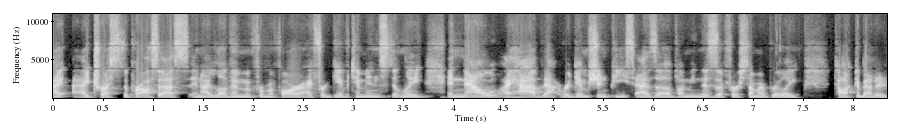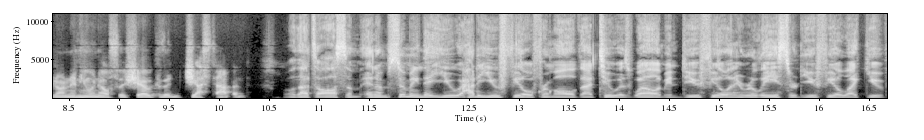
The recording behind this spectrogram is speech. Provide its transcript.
I, I, trust the process and I love him from afar. I forgived him instantly. And now I have that redemption piece as of, I mean, this is the first time I've really talked about it on anyone else's show because it just happened. Well, that's awesome. And I'm assuming that you, how do you feel from all of that too, as well? I mean, do you feel any release or do you feel like you've,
